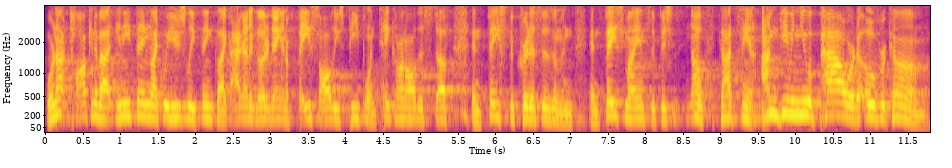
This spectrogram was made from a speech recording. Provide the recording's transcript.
We're not talking about anything like we usually think, like, I got to go today and face all these people and take on all this stuff and face the criticism and, and face my insufficiency. No, God's saying, I'm giving you a power to overcome.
